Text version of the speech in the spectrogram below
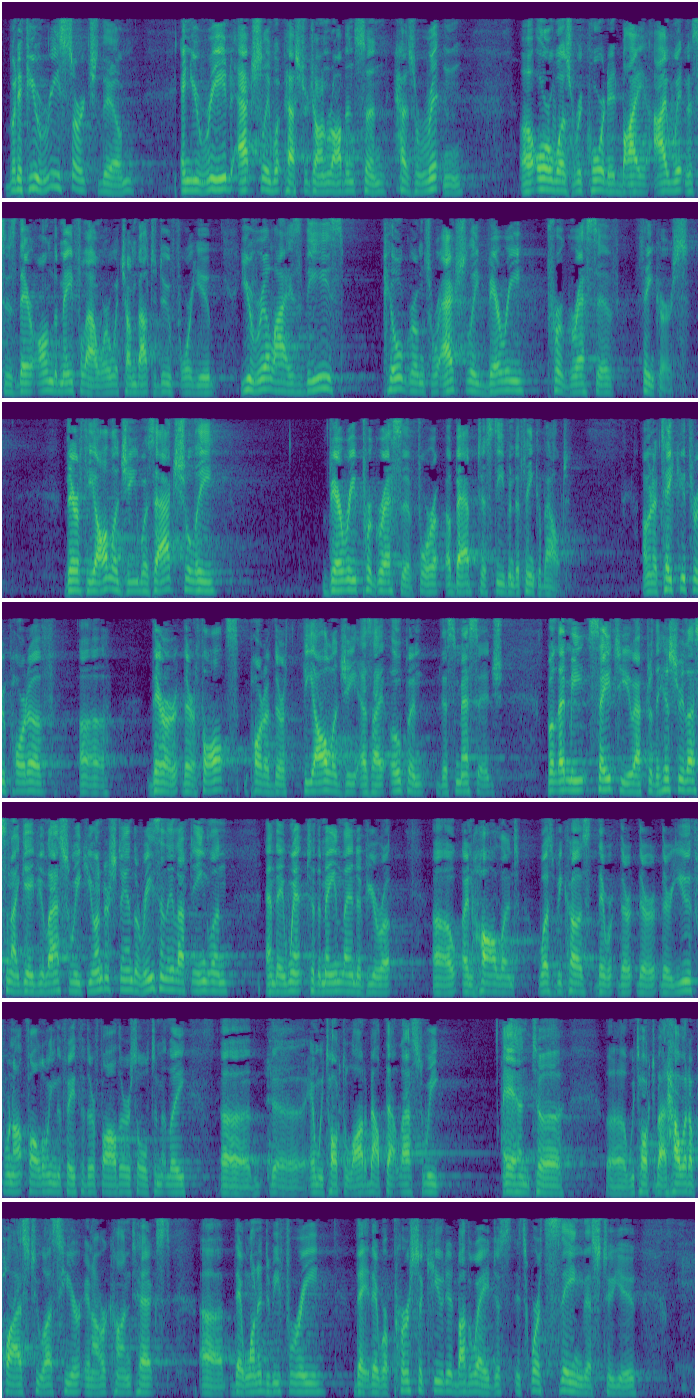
But if you research them and you read actually what Pastor John Robinson has written uh, or was recorded by eyewitnesses there on the Mayflower, which I'm about to do for you, you realize these pilgrims were actually very progressive thinkers. Their theology was actually very progressive for a Baptist even to think about. I'm going to take you through part of uh, their, their thoughts, part of their theology as I open this message. But let me say to you, after the history lesson I gave you last week, you understand the reason they left England and they went to the mainland of Europe uh, and Holland was because were, their, their, their, youth were not following the faith of their fathers ultimately. Uh, and we talked a lot about that last week. And uh, uh, we talked about how it applies to us here in our context. Uh, they wanted to be free. They, they were persecuted. By the way, just it's worth saying this to you.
